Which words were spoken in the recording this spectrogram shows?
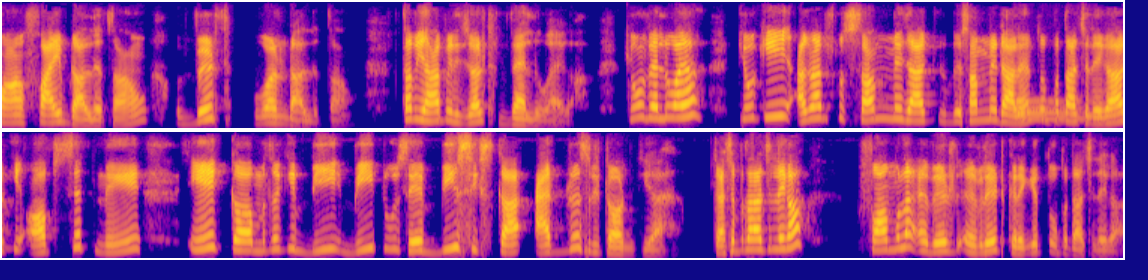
फाइव डाल देता हूँ विड्थ वन डाल देता हूँ, तब यहाँ पे रिज़ल्ट वैल्यू आएगा। क्यों वैल्यू आया? क्योंकि अगर आप इसको सम में जा सम में डालें तो पता चलेगा कि ऑफसेट ने एक मतलब कि बी बी टू से बी सिक्स का एड्रेस रिटर्न किया है। कैसे पता चलेगा? फॉर्मूला एवेलेट करेंगे तो पता चलेगा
